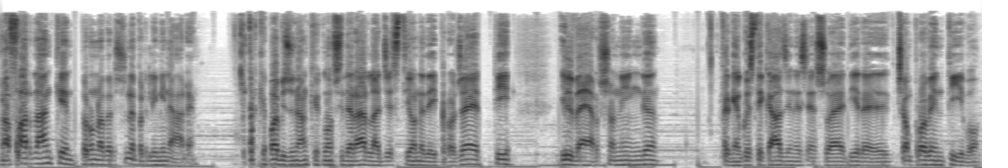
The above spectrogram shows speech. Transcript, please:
a farla anche per una versione preliminare, perché poi bisogna anche considerare la gestione dei progetti, il versioning, perché in questi casi nel senso è dire c'è un preventivo,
